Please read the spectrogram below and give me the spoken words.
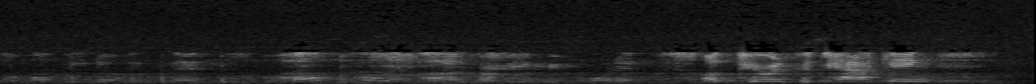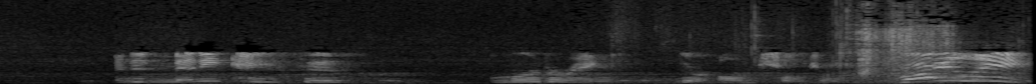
But what we know is this multiple incidents are being reported of parents attacking and in murdering their own children. Riley!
